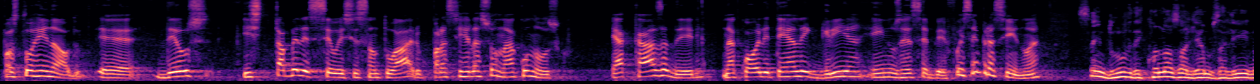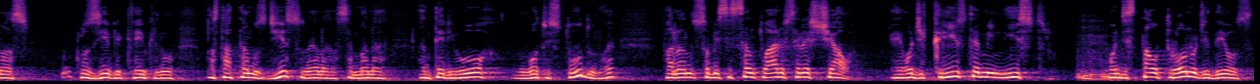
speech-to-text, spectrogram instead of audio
Pastor Reinaldo, é, Deus estabeleceu esse santuário para se relacionar conosco. É a casa dele, na qual ele tem alegria em nos receber. Foi sempre assim, não é? Sem dúvida. E quando nós olhamos ali, nós, inclusive, creio que no, nós tratamos disso né, na semana anterior, num outro estudo, não é? falando sobre esse santuário celestial, é onde Cristo é ministro, uhum. onde está o trono de Deus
